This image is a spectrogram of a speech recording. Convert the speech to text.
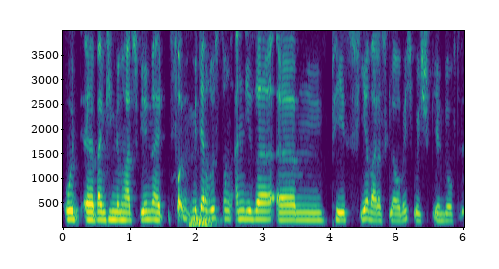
wo, äh, beim Kingdom Hearts spielen, halt voll mit der Rüstung an dieser ähm, PS4 war das, glaube ich, wo ich spielen durfte,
